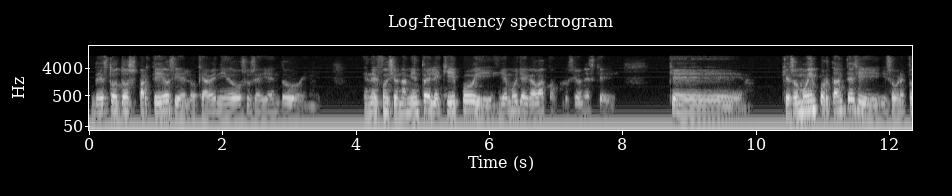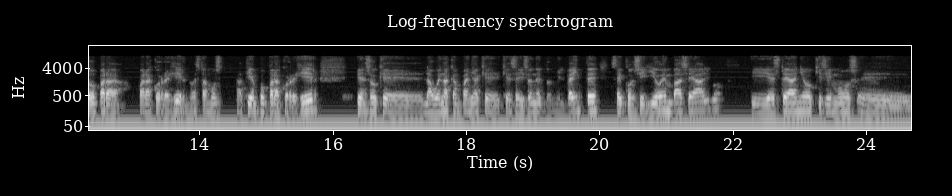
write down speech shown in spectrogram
de estos dos partidos y de lo que ha venido sucediendo en, el funcionamiento del equipo y, hemos llegado a conclusiones que, que, son muy importantes y sobre todo para, para corregir, ¿no? Estamos a tiempo para corregir. Pienso que la buena campaña que, se hizo en el 2020 se consiguió en base a algo y este año quisimos eh,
